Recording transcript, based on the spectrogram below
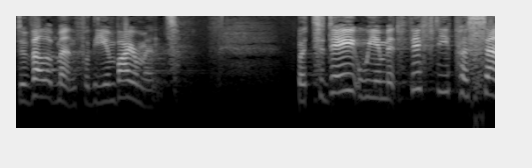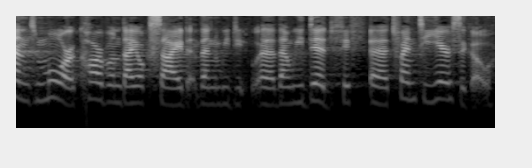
development for the environment. But today we emit 50% more carbon dioxide than we, do, uh, than we did uh, 20 years ago.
